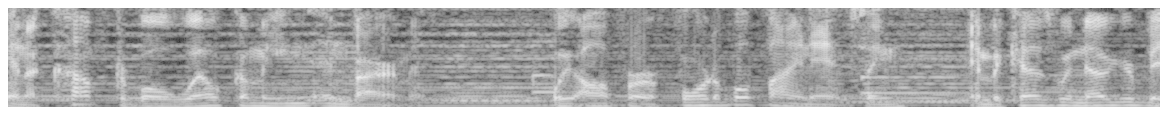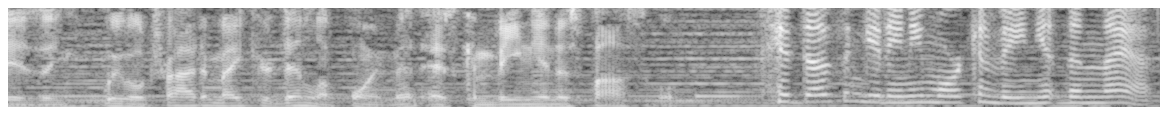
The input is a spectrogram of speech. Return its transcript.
in a comfortable, welcoming environment. We offer affordable financing And because we know you're busy, we will try to make your dental appointment as convenient as possible. It doesn't get any more convenient than that.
